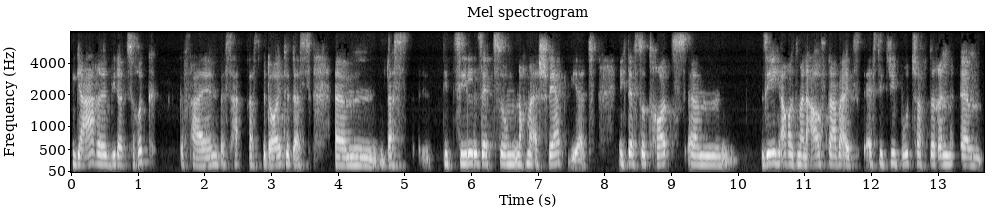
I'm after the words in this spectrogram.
Jahre wieder zurückgefallen. Was bedeutet, dass, ähm, dass die Zielsetzung nochmal erschwert wird. Nichtsdestotrotz ähm, sehe ich auch als meine Aufgabe als SDG-Botschafterin, ähm,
